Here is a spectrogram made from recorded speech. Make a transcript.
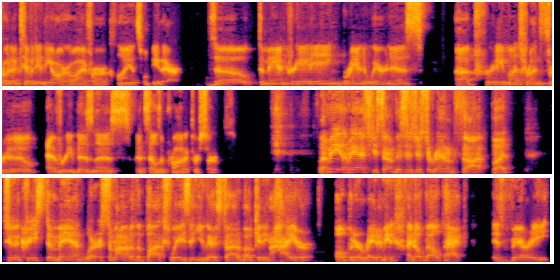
productivity and the ROI for our clients will be there. So, demand creating, brand awareness, uh, pretty much runs through every business that sells a product or service. Let me let me ask you something. This is just a random thought, but to increase demand, what are some out of the box ways that you guys thought about getting a higher opener rate? I mean, I know Valpak is very.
